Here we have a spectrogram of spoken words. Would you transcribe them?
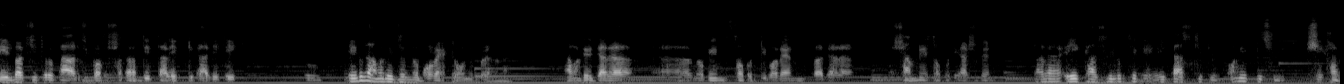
নির্বাচিত কাজ গত শতাব্দীর তার একটি কাজ এটি তো এগুলো আমাদের জন্য বড় একটা অনুপ্রেরণা। আমাদের যারা নবীন স্থপতি বলেন বা যারা সামনে স্থপতি আসবেন, তারা এই কাজগুলো থেকে, এই কাজ থেকে অনেক কিছু শেখার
